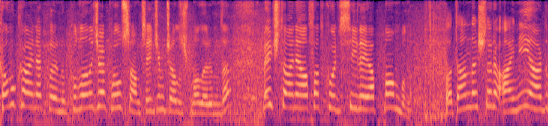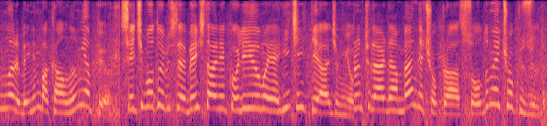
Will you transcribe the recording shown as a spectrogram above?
Kamu kaynaklarını kullanacak olsam seçim çalışmalarımda 5 tane afat kolisiyle yapmam bunu. Vatandaşlara aynı yardımları benim bakanlığım yapıyor. Seçim otobüsüne 5 tane koli yığmaya hiç ihtiyacım yok. Görüntülerden ben de çok rahatsız oldum ve çok üzüldüm.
